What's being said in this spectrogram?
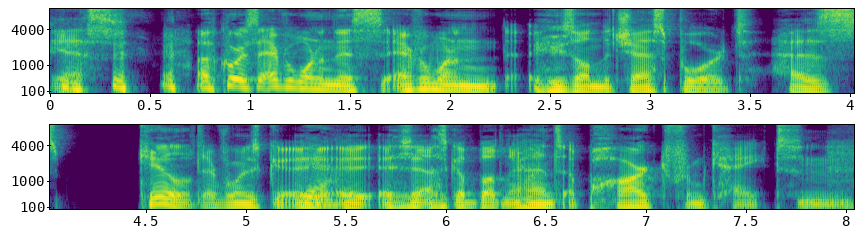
yes, of course. Everyone in this, everyone who's on the chessboard has killed. Everyone's g- Yeah. has has got blood in their hands, apart from Kate, Mm.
